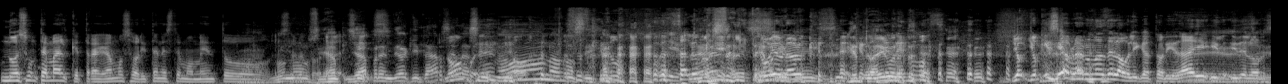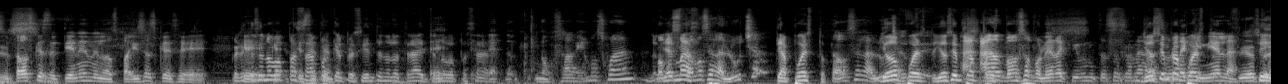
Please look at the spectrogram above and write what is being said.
No es un tema del que tragamos ahorita en este momento. No, no, ya, aprendió a quitarse. No, pues, no, no, no, sí. yo, yo quisiera hablar más de la obligatoriedad y, de los resultados que se tienen en los países que se... Pero es que eso no va a pasar porque el presidente no lo trae, entonces no va a pasar. Eh, eh, no sabemos, Juan. Vamos, ¿Estamos en la lucha? Te apuesto. Estamos en la lucha. Yo apuesto, yo siempre apuesto. Ah, vamos a poner aquí entonces una, yo siempre apuesto. Sí,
